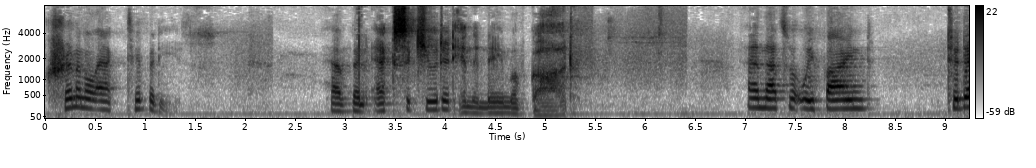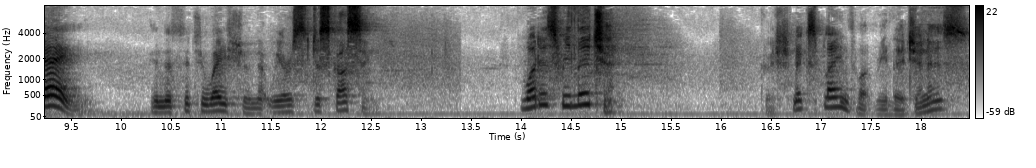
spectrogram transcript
criminal activities have been executed in the name of God. And that's what we find today in the situation that we are discussing. What is religion? Krishna explains what religion is.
